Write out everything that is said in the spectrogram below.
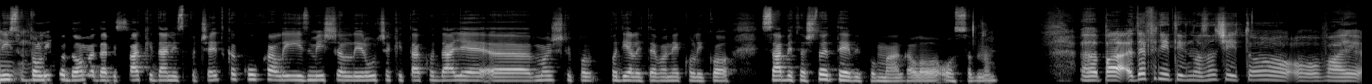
nisu toliko doma da bi svaki dan iz početka kuhali, izmišljali ručak i tako dalje. E, možeš li podijeliti evo nekoliko savjeta što je tebi pomagalo osobno? E, pa definitivno, znači to ovaj,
